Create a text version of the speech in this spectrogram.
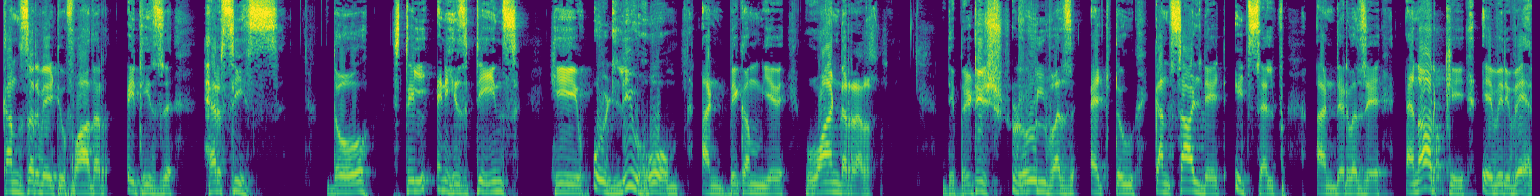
conservative father with his heresies. Though still in his teens, he would leave home and become a wanderer. The British rule was at to consolidate itself and there was a anarchy everywhere.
